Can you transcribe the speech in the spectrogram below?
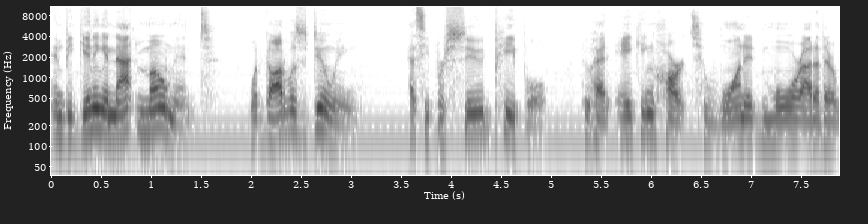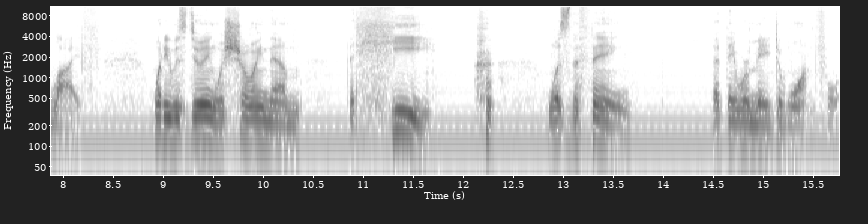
and beginning in that moment, what God was doing as He pursued people who had aching hearts, who wanted more out of their life, what He was doing was showing them that He was the thing that they were made to want for.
